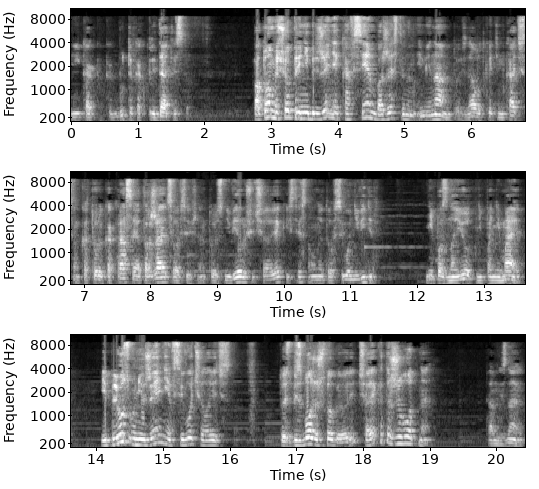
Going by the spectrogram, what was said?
и как, как будто как предательство. Потом еще пренебрежение ко всем божественным именам, то есть да, вот к этим качествам, которые как раз и отражаются во Всевышнем. То есть неверующий человек, естественно, он этого всего не видит, не познает, не понимает. И плюс унижение всего человечества. То есть безбожие что говорит? Человек это животное. Там, не знаю,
